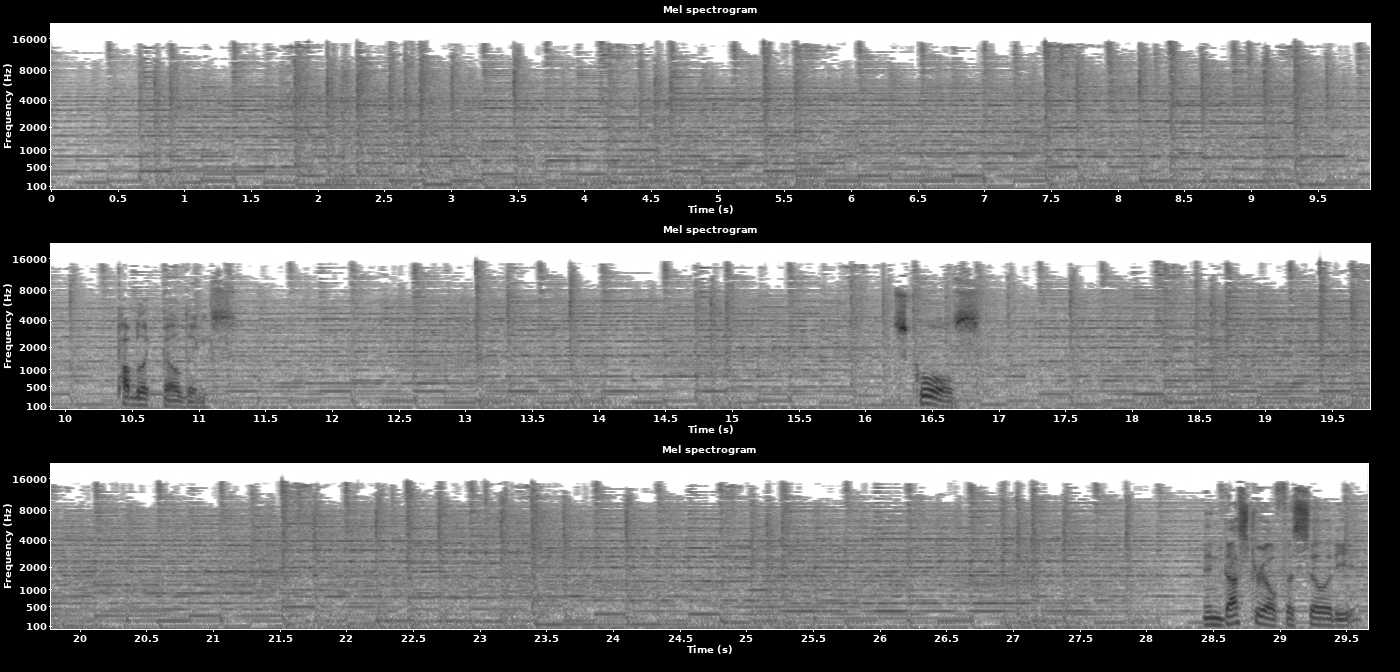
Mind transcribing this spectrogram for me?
Public buildings. Schools. Industrial facility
